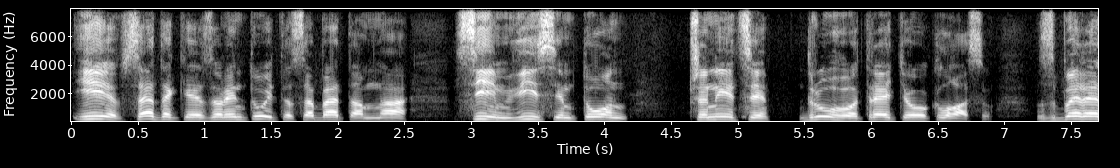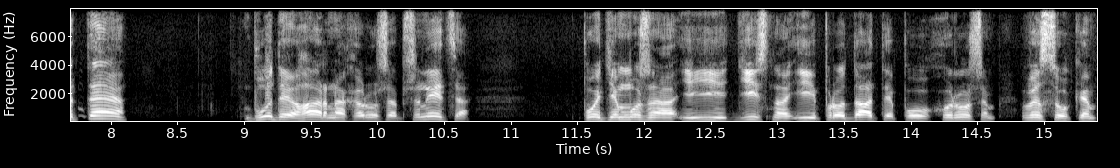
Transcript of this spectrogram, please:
І все-таки зорієнтуйте себе там на 7-8 тонн пшениці 2-3 класу. Зберете, буде гарна, хороша пшениця, потім можна її дійсно і продати по хорошим високим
